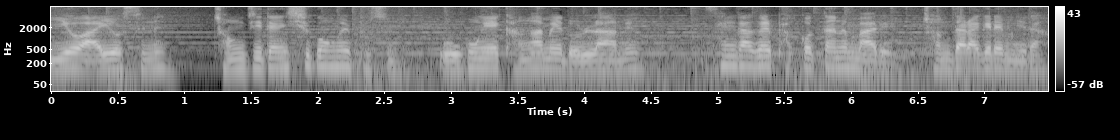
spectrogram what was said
이어 아이오스는 정지된 시공을 부순 오공의 강함에 놀라하며 생각을 바꿨다는 말을 전달하게 됩니다.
